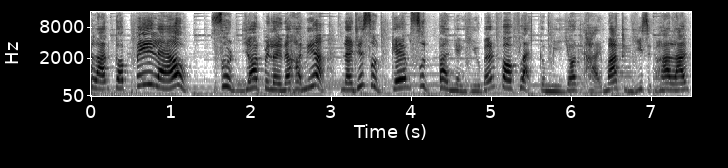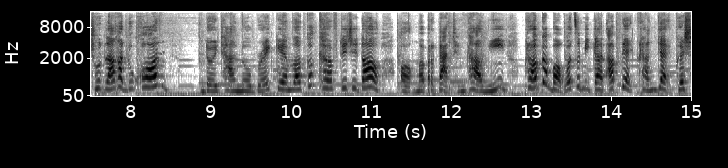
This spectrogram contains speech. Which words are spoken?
25 ล้านก๊อปปี้แล้ว สุดยอดไปเลยนะคะเนี่ย ในที่สุดเกมสุดปั่นอย่าง Human Fall Flat ก็มียอดขายมากถึง 25 ล้านชุดแล้วค่ะทุกคน โดยทาง No Break Game แล้วก็ Curve Digital ออกมาประกาศถึงข่าวนี้ พร้อมกับบอกว่าจะมีการอัปเดตครั้งใหญ่เพื่อฉ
